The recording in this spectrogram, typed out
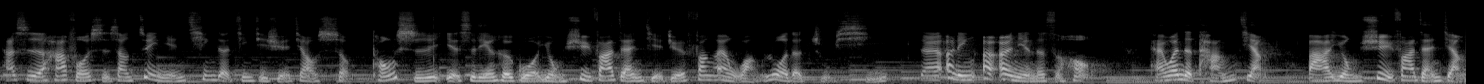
他是哈佛史上最年轻的经济学教授，同时也是联合国永续发展解决方案网络的主席。在二零二二年的时候，台湾的唐奖把永续发展奖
